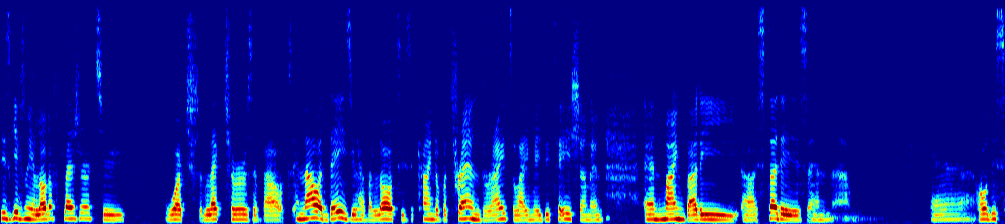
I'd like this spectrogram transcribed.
this gives me a lot of pleasure to watch lectures about and nowadays you have a lot is a kind of a trend right? Like meditation and and mind body uh, studies and um, uh, all this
